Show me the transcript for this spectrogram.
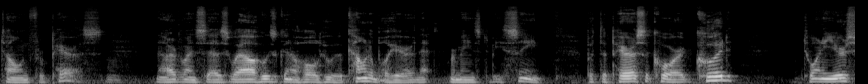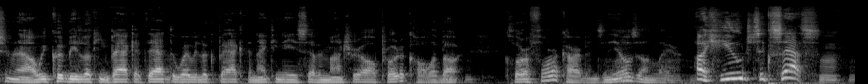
tone for Paris. Now everyone says, well, who's going to hold who accountable here? And that remains to be seen. But the Paris Accord could, 20 years from now, we could be looking back at that the way we look back at the 1987 Montreal Protocol about chlorofluorocarbons in the ozone layer. Mm-hmm. A huge success. Mm-hmm.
